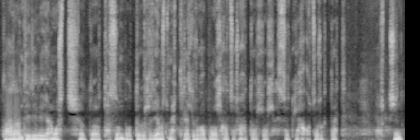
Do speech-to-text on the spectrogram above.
дараа нь тэрийг ямар ч одоо тосон бодог ямар ч материал руугаа буулгаж зурхад бол асуудал ахгүй зурагдаад явчихна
